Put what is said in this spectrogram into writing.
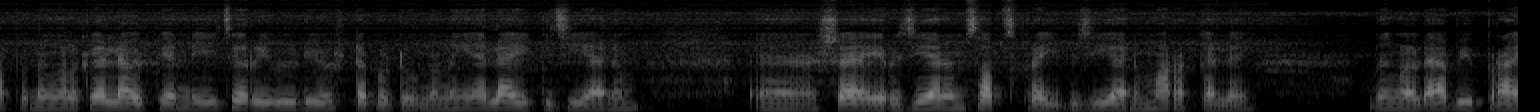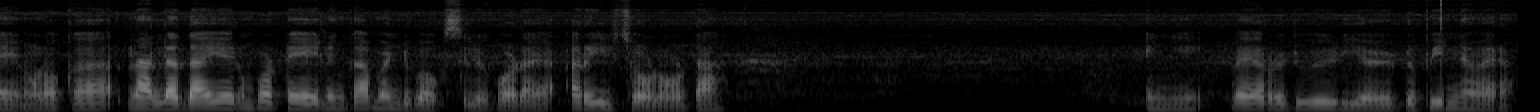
അപ്പോൾ നിങ്ങൾക്ക് എല്ലാവർക്കും എന്റെ ഈ ചെറിയ വീഡിയോ ഇഷ്ടപ്പെട്ടു എന്നുണ്ടെങ്കിൽ ലൈക്ക് ചെയ്യാനും ഷെയർ ചെയ്യാനും സബ്സ്ക്രൈബ് ചെയ്യാനും മറക്കല്ലേ? നിങ്ങളുടെ അഭിപ്രായങ്ങളൊക്കെ നല്ലതായാലും പൊട്ടയായാലും കമന്റ് ബോക്സിൽ കൂടെ അറിയിച്ചോളൂ കേട്ടോ. ഇനി വേറൊരു വീഡിയോ ആയിട്ട് പിന്നെ വരാം.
